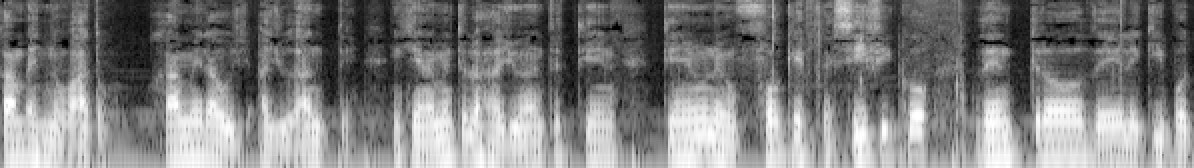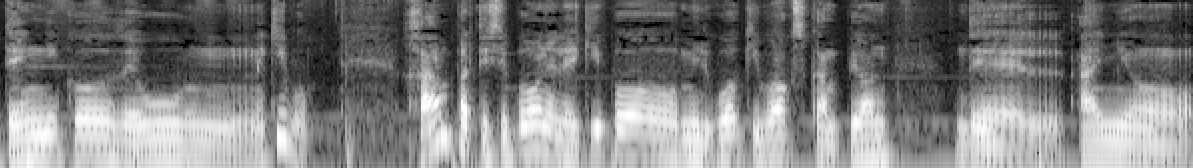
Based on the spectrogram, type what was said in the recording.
Ham es novato, Ham era ayudante. Y generalmente los ayudantes tienen, tienen un enfoque específico dentro del equipo técnico de un equipo. Ham participó en el equipo Milwaukee Bucks campeón del año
